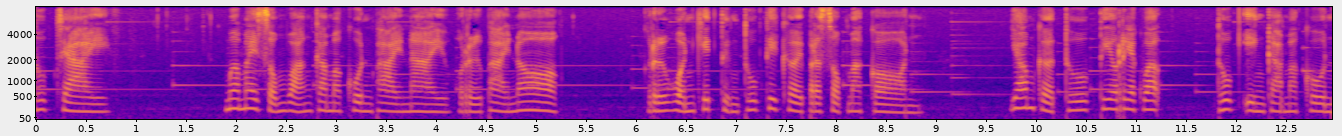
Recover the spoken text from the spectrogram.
ทุกข์ใจ เมื่อไม่สมหวังกรรมคุณภายในหรือภายนอก หรือหวนคิดถึงทุกข์ที่เคยประสบมาก่อน ย่อมเกิดทุกข์ที่เรียกว่า ทุกข์อิงกามคุณ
